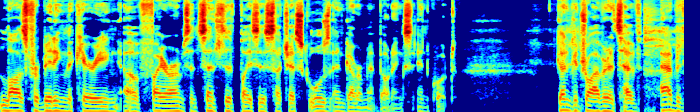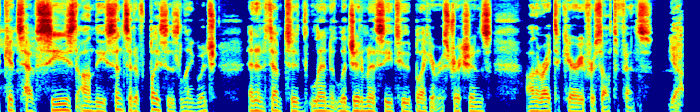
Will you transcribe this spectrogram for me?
laws forbidding the carrying of firearms in sensitive places such as schools and government buildings, end quote. Gun control advocates have advocates have seized on the sensitive places language in an attempt to lend legitimacy to blanket restrictions on the right to carry for self defense. Yeah.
